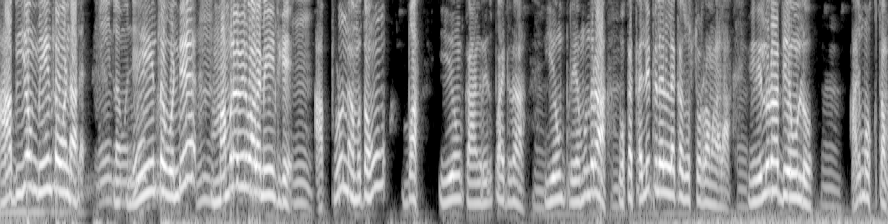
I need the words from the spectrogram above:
ఆ బియ్యం మీ ఇంట్లో వండాలి. మీ ఇంట్లో వండి? మమ్మల్ని విలువాలి మీ ఇంటికి. అప్పుడు నమ్ముతాం బా ఏం కాంగ్రెస్ పార్టీరా ఏం ప్రేముందిరా ఒక తల్లి పిల్లల లెక్క చూస్తుర్రా మళ్ళా వీళ్ళురా దేవుళ్ళు. అని మొక్కుతాం.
